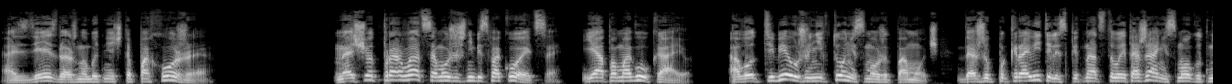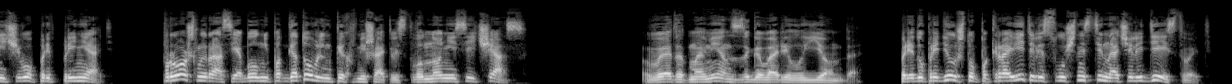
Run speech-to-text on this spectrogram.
а здесь должно быть нечто похожее. Насчет прорваться можешь не беспокоиться. Я помогу Каю. А вот тебе уже никто не сможет помочь. Даже покровители с пятнадцатого этажа не смогут ничего предпринять. В прошлый раз я был не подготовлен к их вмешательству, но не сейчас. В этот момент заговорил Йонда. Предупредил, что покровители сущности начали действовать.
